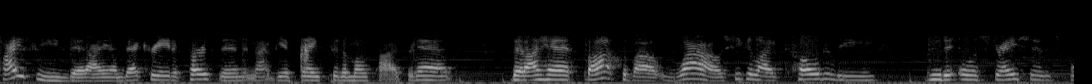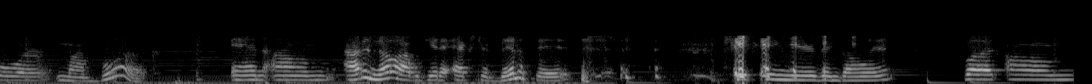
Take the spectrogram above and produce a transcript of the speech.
Pisces that I am, that creative person, and I give thanks to the Most High for that, that I had thoughts about, wow, she could like totally do the illustrations for my book. And um, I didn't know I would get an extra benefit 16 years and going. But um,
